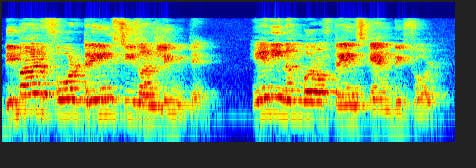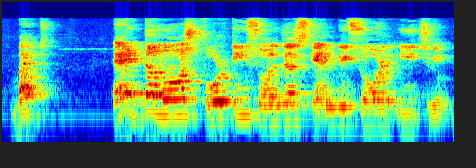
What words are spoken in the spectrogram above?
Demand for trains is unlimited. Any number of trains can be sold. But at the most 40 soldiers can be sold each week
